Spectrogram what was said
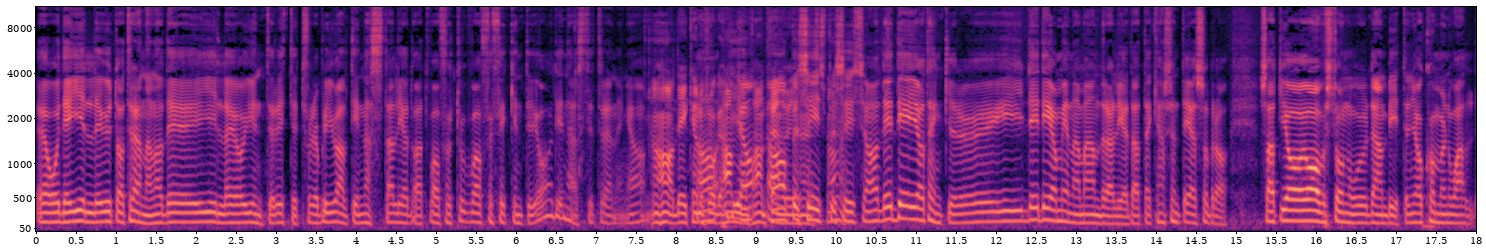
Eh, Och det gillar utav tränarna, det gillar jag ju inte riktigt. För det blir ju alltid nästa led att varför, varför fick inte jag din häst i träning? Ja. Jaha, det kan du fråga han om. ja, för han tränar ja, precis. Ja. precis. Ja, det är det jag tänker. eh, Det är det jag menar med andra led, att det kanske inte är så bra. Så att jag avstår nog den biten. Jag kommer nog all,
